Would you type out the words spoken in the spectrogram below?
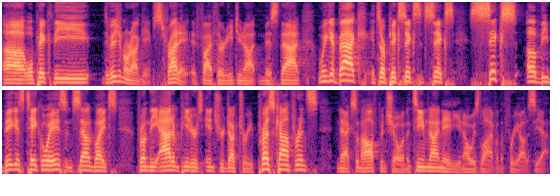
Uh, we'll pick the divisional round games Friday at 5:30. Do not miss that. When we get back, it's our pick six at six. Six of the biggest takeaways and sound bites from the Adam Peters introductory press conference. next on the Hoffman Show on the Team 980 and always live on the free Audacy app.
